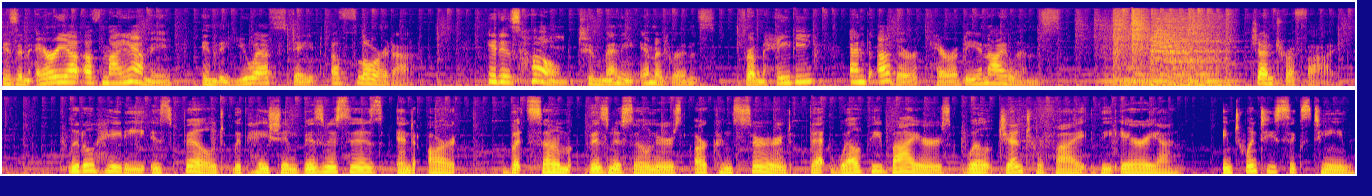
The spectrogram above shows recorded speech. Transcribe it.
is an area of Miami in the U.S. state of Florida. It is home to many immigrants from Haiti and other Caribbean islands. Gentrify. Little Haiti is filled with Haitian businesses and art, but some business owners are concerned that wealthy buyers will gentrify the area. In 2016,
